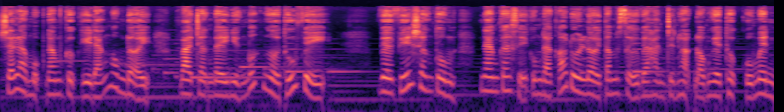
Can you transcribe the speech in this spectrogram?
sẽ là một năm cực kỳ đáng mong đợi và tràn đầy những bất ngờ thú vị. Về phía Sơn Tùng, nam ca sĩ cũng đã có đôi lời tâm sự về hành trình hoạt động nghệ thuật của mình,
